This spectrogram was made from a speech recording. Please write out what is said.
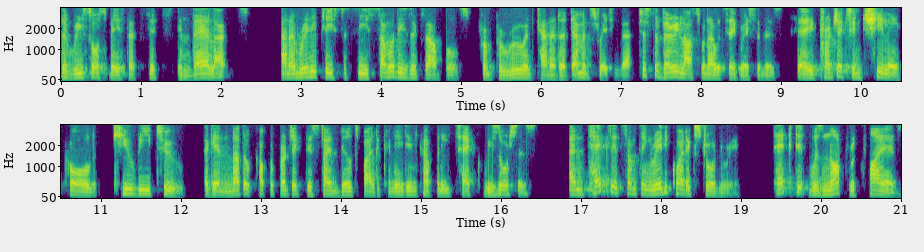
the resource base that sits in their lands. And I'm really pleased to see some of these examples from Peru and Canada demonstrating that. Just the very last one I would say, Gracelin, is a project in Chile called QB2. Again, another copper project, this time built by the Canadian company Teck Resources. And Teck did something really quite extraordinary. Teck did, was not required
